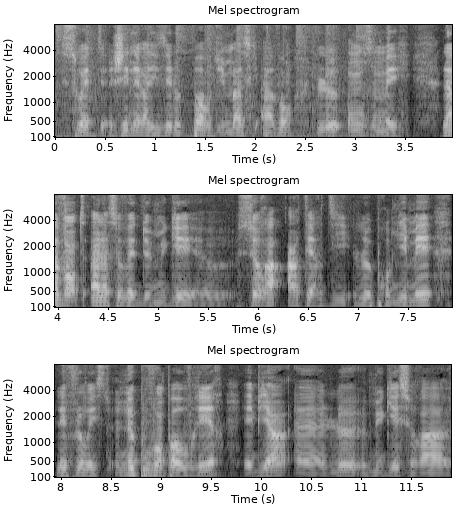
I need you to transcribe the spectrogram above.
souhaite généraliser le port du masque avant le 11 mai. La vente à la sauvette de muguet euh, sera interdite le 1er mai. Les fleuristes ne pouvant pas ouvrir, eh bien, euh, le muguet sera euh,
